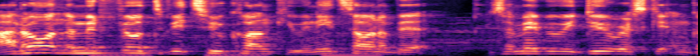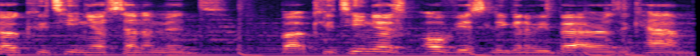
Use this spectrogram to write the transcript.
I don't want the midfield to be too clunky. We need someone a bit... So maybe we do risk it and go Coutinho centre mid. But Coutinho's obviously going to be better as a cam.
